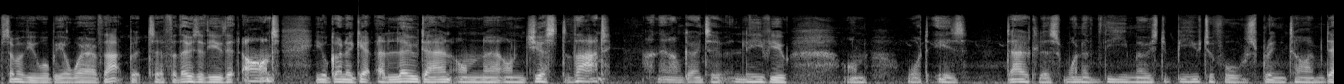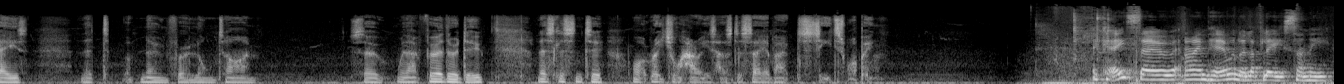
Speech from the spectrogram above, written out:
some of you will be aware of that, but uh, for those of you that aren't, you're going to get a lowdown on uh, on just that, and then I'm going to leave you on what is doubtless one of the most beautiful springtime days that I've known for a long time. So, without further ado, let's listen to what Rachel Harries has to say about seed swapping. Okay, so I'm here on a lovely sunny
